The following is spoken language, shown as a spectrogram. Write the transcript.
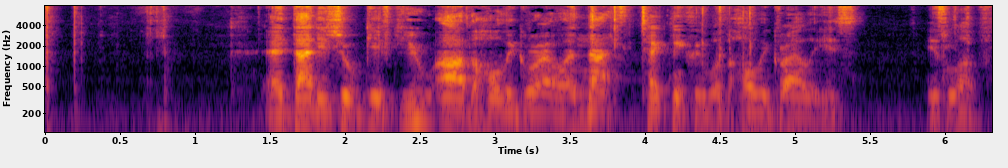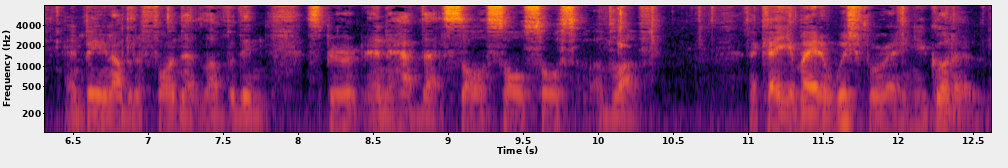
And that is your gift. You are the Holy Grail, and that's technically what the Holy Grail is, is love. And being able to find that love within spirit and have that soul, soul source of love. Okay, you made a wish for it and you got it.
